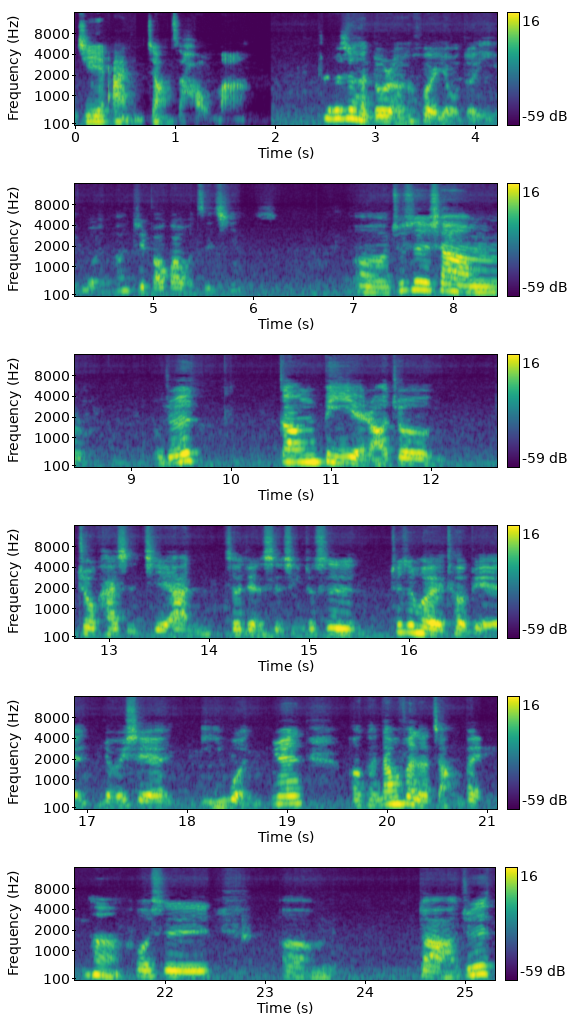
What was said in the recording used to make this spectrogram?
接案，这样子好吗？这就是很多人会有的疑问啊，其实包括我自己。嗯，就是像。我觉得刚毕业，然后就就开始接案这件事情，就是就是会特别有一些疑问，因为呃，可能大部分的长辈，嗯，或是嗯，对啊，就是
